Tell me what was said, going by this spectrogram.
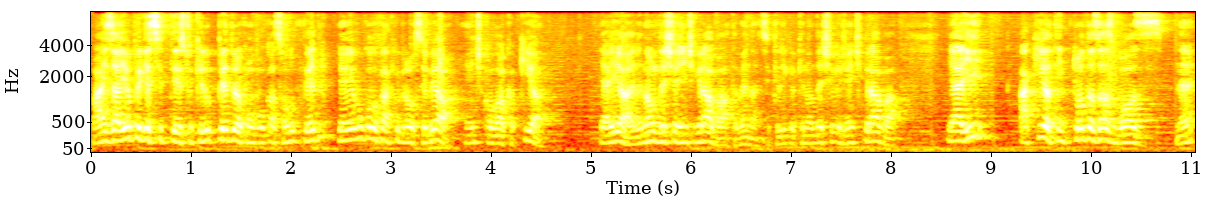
Mas aí eu peguei esse texto aqui do Pedro, a convocação do Pedro, e aí eu vou colocar aqui para você ver, ó. A gente coloca aqui, ó. E aí, ó, ele não deixa a gente gravar, tá vendo? Você clica aqui, não deixa a gente gravar. E aí, aqui, ó, tem todas as vozes, né?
